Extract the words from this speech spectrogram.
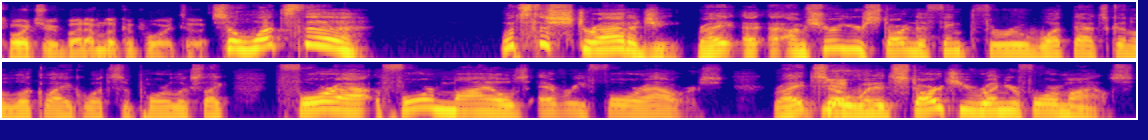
torture, but I'm looking forward to it. So what's the what's the strategy, right? I, am sure you're starting to think through what that's going to look like, what support looks like. Four out four miles every four hours, right? So yes. when it starts, you run your four miles.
